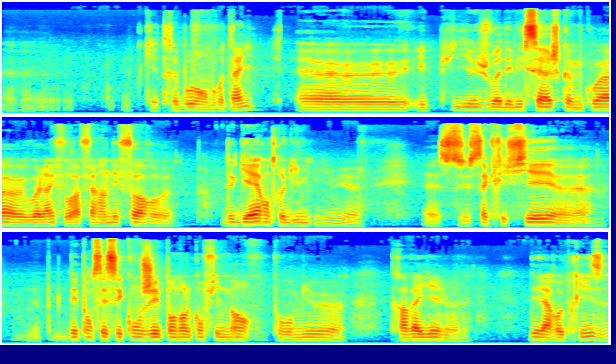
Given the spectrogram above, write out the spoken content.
euh, qui est très beau en Bretagne. Euh, et puis je vois des messages comme quoi euh, voilà, il faudra faire un effort de guerre, entre guillemets, se sacrifier, dépenser ses congés pendant le confinement pour mieux travailler la reprise.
